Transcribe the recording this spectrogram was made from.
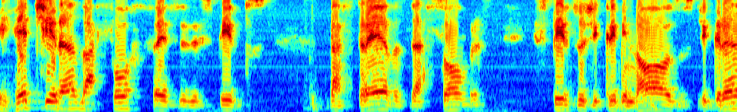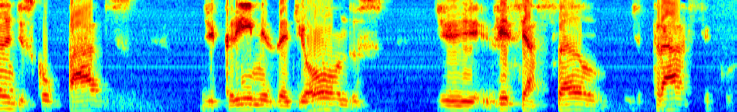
e retirando à força esses espíritos das trevas, das sombras, espíritos de criminosos, de grandes culpados, de crimes hediondos, de viciação, de tráfico,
